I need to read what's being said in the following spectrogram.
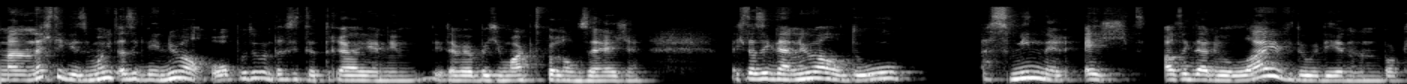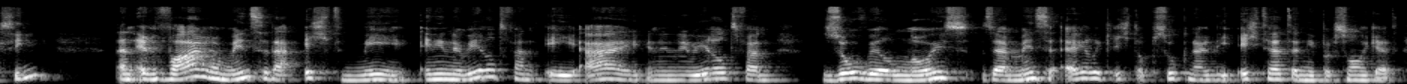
Maar dan dacht ik, is mooi, als ik die nu al open doe, want daar zitten truien in, die dat we hebben gemaakt voor ons eigen. Als ik dat nu al doe, dat is minder echt. Als ik dat nu live doe, die unboxing, dan ervaren mensen dat echt mee. En in een wereld van AI en in een wereld van zoveel noise, zijn mensen eigenlijk echt op zoek naar die echtheid en die persoonlijkheid.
